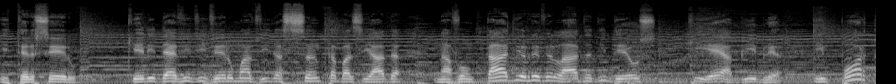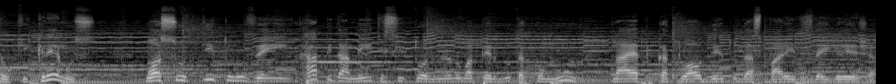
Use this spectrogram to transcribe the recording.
E terceiro, que ele deve viver uma vida santa baseada na vontade revelada de Deus, que é a Bíblia. Importa o que cremos? Nosso título vem rapidamente se tornando uma pergunta comum na época atual dentro das paredes da igreja.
